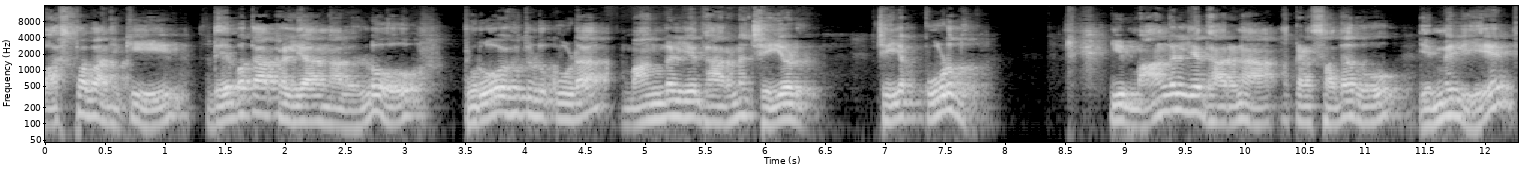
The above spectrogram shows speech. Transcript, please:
వాస్తవానికి దేవతా కళ్యాణాలలో పురోహితుడు కూడా మాంగళ్య ధారణ చెయ్యడు చెయ్యకూడదు ఈ మాంగళ్య ధారణ అక్కడ సదరు ఎమ్మెల్యే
